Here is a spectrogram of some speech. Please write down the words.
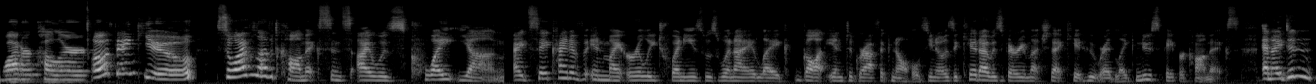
watercolor. Oh thank you so I've loved comics since I was quite young. I'd say kind of in my early 20s was when I like got into graphic novels. You know, as a kid I was very much that kid who read like newspaper comics. And I didn't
